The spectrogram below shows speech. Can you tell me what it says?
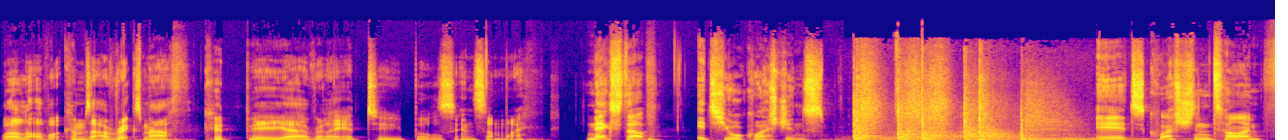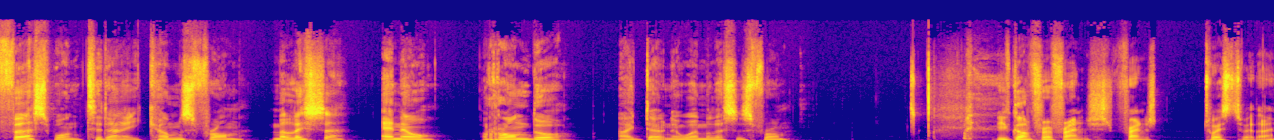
Well, a lot of what comes out of Rick's mouth could be uh, related to bulls in some way. Next up, it's your questions. It's question time. First one today comes from Melissa Enel Rondeau. I don't know where Melissa's from. You've gone for a French French twist to it though.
